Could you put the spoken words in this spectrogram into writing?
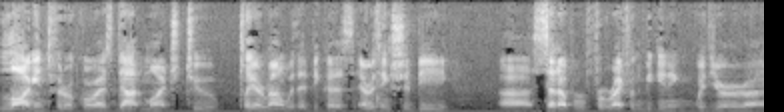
log into Fedora CoreOS that much to play around with it because everything should be uh, set up for right from the beginning with your uh,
